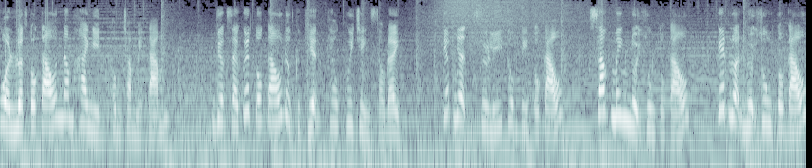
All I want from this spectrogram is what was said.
của luật tố cáo năm 2018. Việc giải quyết tố cáo được thực hiện theo quy trình sau đây. Tiếp nhận xử lý thông tin tố cáo, xác minh nội dung tố cáo, kết luận nội dung tố cáo,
